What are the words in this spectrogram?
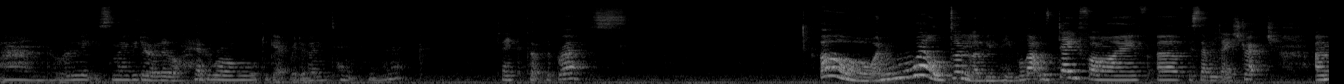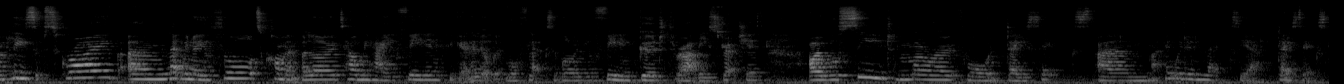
and release. Maybe do a little head roll to get rid of any tension in the neck. Take a couple of breaths. Oh, and well done, lovely people. That was day five of the seven day stretch. Um, please subscribe, um, let me know your thoughts, comment below, tell me how you're feeling, if you're getting a little bit more flexible and you're feeling good throughout these stretches. I will see you tomorrow for day six. Um, I think we're doing legs, yeah, day six.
